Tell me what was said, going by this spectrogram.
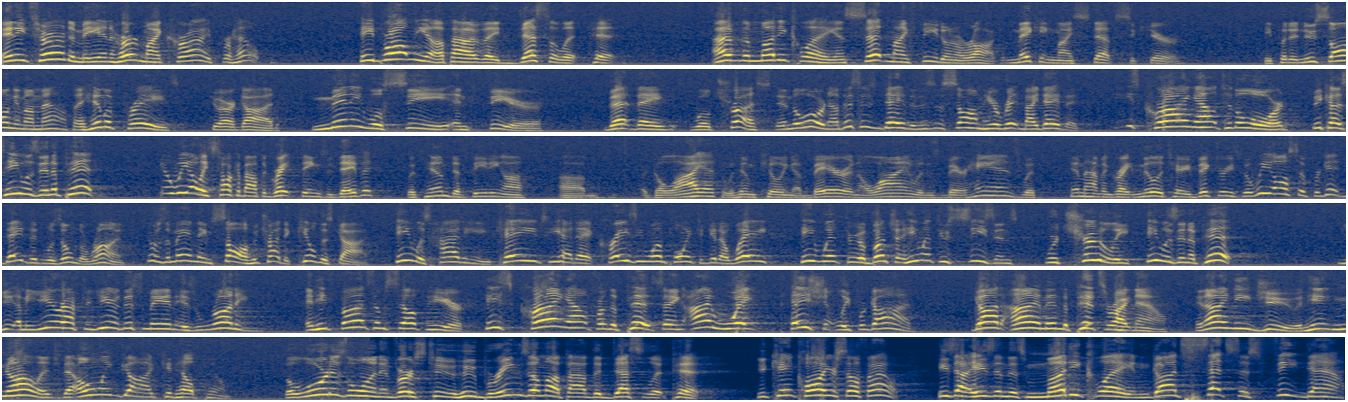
And he turned to me and heard my cry for help. He brought me up out of a desolate pit, out of the muddy clay, and set my feet on a rock, making my steps secure. He put a new song in my mouth, a hymn of praise to our God. Many will see and fear that they will trust in the Lord. Now, this is David. This is a psalm here written by David. He's crying out to the Lord because he was in a pit. You know, we always talk about the great things of David, with him defeating a, um, a Goliath, with him killing a bear and a lion with his bare hands, with him having great military victories. But we also forget David was on the run. There was a man named Saul who tried to kill this guy. He was hiding in caves. He had that crazy one point to get away. He went through a bunch of, he went through seasons where truly he was in a pit. I mean, year after year, this man is running. And he finds himself here. He's crying out from the pit, saying, I wait patiently for God. God, I am in the pits right now, and I need you. And he acknowledged that only God could help him. The Lord is the one in verse 2 who brings him up out of the desolate pit. You can't claw yourself out. He's out, he's in this muddy clay, and God sets his feet down.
